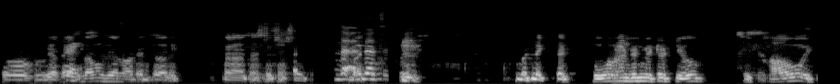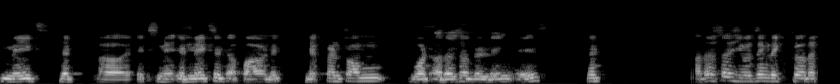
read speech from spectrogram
So we are right Right. now we are not in the like uh, construction site, That, but that's it. but like that 400 meter tube, like how it makes that uh, it's it makes it apart like different from what others are building is that others are using like uh, the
